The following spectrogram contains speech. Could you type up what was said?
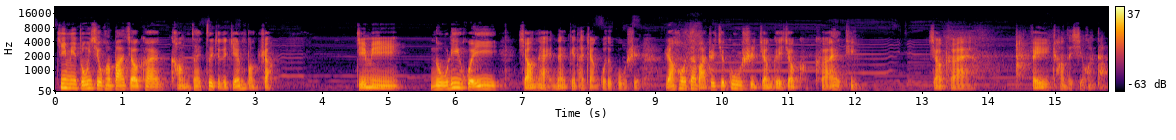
吉米总喜欢把小可爱扛在自己的肩膀上。吉米努力回忆小奶奶给他讲过的故事，然后再把这些故事讲给小可可爱听。小可爱，非常的喜欢它。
